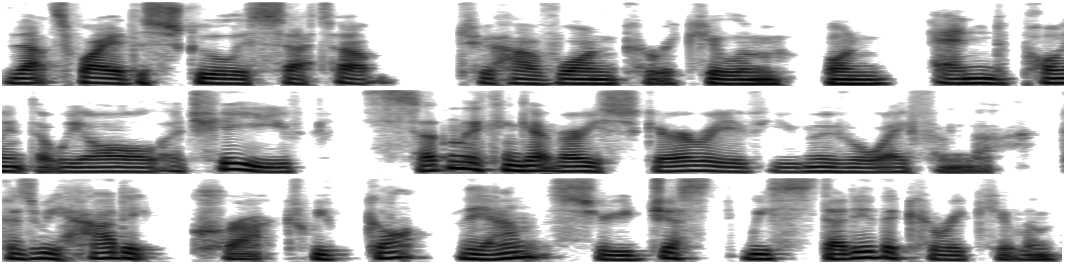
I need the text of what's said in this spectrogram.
That's why the school is set up to have one curriculum, one end point that we all achieve. Suddenly can get very scary if you move away from that because we had it cracked. We've got the answer. You just, we study the curriculum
